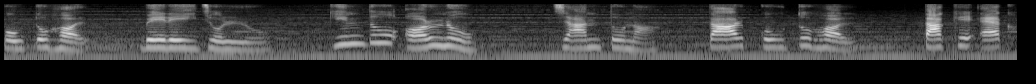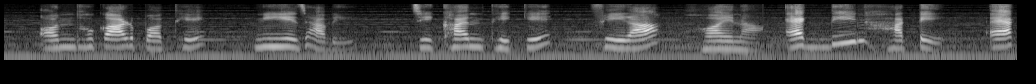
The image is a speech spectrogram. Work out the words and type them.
কৌতূহল বেড়েই চলল। কিন্তু অর্ণব জানতো না, তার কৌতূহল তাকে এক অন্ধকার পথে নিয়ে যাবে, যেখান থেকে ফেরা হয় না। একদিন হাটে এক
